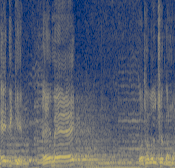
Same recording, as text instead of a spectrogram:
এইদিকে। এ মেয়ে, কথা বলছো কেন?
